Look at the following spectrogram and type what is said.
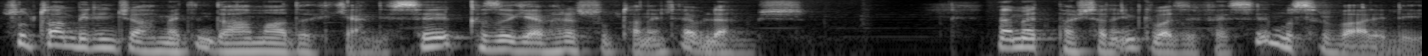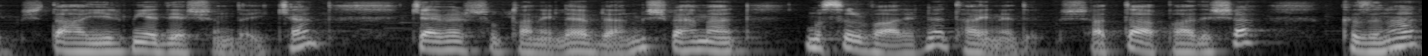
Sultan 1. Ahmet'in damadı kendisi, kızı Gevher Sultan ile evlenmiş. Mehmet Paşa'nın ilk vazifesi Mısır valiliğiymiş. Daha 27 yaşındayken Gevher Sultan ile evlenmiş ve hemen Mısır valiliğine tayin edilmiş. Hatta padişah kızına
